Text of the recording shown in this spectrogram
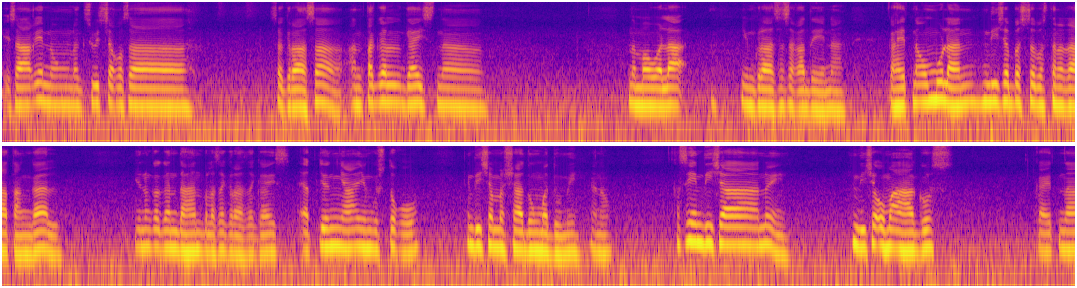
Eh, sa akin, nung nag-switch ako sa sa grasa, ang tagal guys na na mawala yung grasa sa kadena. Kahit na umulan, hindi siya basta-basta natatanggal. Yun ang kagandahan pala sa grasa guys. At yun nga yung gusto ko, hindi siya masyadong madumi, ano. Kasi hindi siya ano eh, hindi siya umaagos. Kahit na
